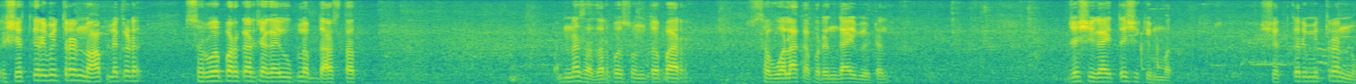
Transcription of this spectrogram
तर शेतकरी मित्रांनो आपल्याकडं सर्व प्रकारच्या गायी उपलब्ध असतात. पन्नास हजारपासून तर पार सव्वा लाखापर्यंत गाय भेटेल. जशी गाय तशी किंमत. शेतकरी मित्रांनो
